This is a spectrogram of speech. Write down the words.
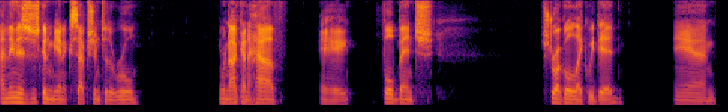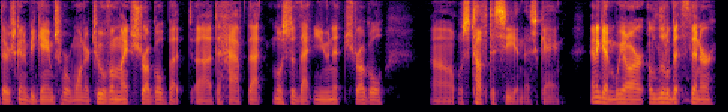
I think this is just going to be an exception to the rule. We're not going to have a full bench struggle like we did. And there's going to be games where one or two of them might struggle, but uh, to have that most of that unit struggle uh, was tough to see in this game. And again, we are a little bit thinner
